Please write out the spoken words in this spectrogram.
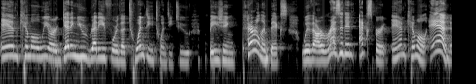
Ann Kimmel. We are getting you ready for the 2022 Beijing Paralympics with our resident expert, Ann Kimmel. Ann,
